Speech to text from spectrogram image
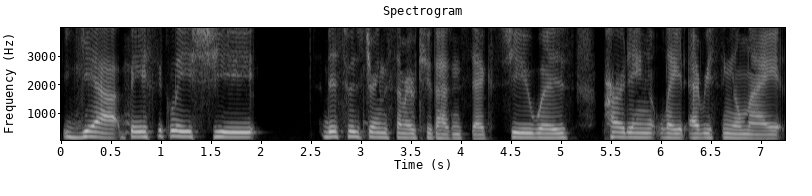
Yeah, basically, she. This was during the summer of 2006. She was partying late every single night.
